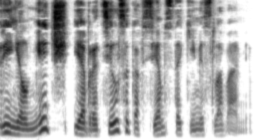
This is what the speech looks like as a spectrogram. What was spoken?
принял меч и обратился ко всем с такими словами.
